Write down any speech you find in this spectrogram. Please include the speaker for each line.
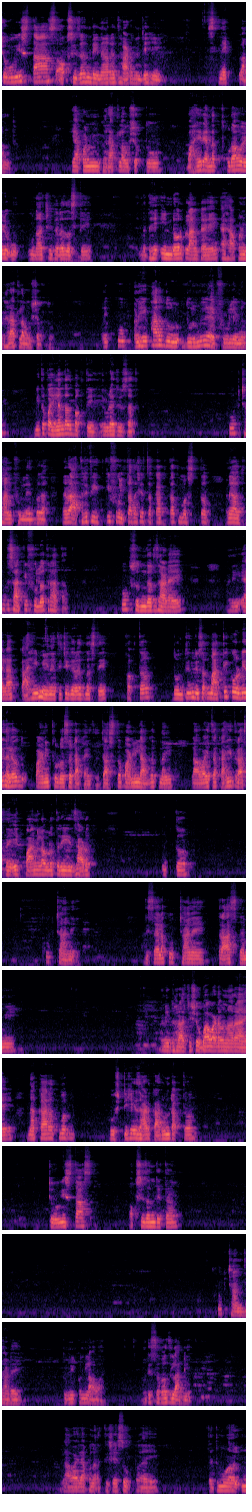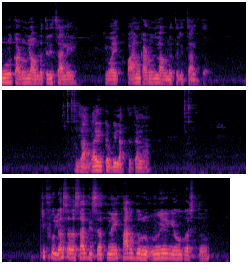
Speaker 1: चोवीस तास ऑक्सिजन देणारं झाड म्हणजे हे. स्नेक प्लांट हे आपण घरात लावू शकतो. बाहेर यांना थोडा वेळ उ उन्हाची गरज असते. नाही तर हे इनडोअर प्लांट आहे. हे आपण घरात लावू शकतो. आणि खूप आणि हे फार दु दुर्मिळ आहे फूल येणं. मी तर पहिल्यांदाच बघते एवढ्या दिवसात. खूप छान फुलं आहेत. बघा रात्री ती इतकी फुलतात असे चकाकतात मस्त. आणि अजून ती सारखी फुलत राहतात. खूप सुंदर झाड आहे. आणि याला काही मेहनतीची गरज नसते. फक्त दोन तीन दिवसात माती कोरडी झाल्यावर पाणी थोडंसं टाकायचं. जास्त पाणी लागत नाही. लावायचा काही त्रास नाही. एक पान लावलं तरी हे झाड उगतं. खूप छान आहे. दिसायला खूप छान आहे. त्रास कमी. आणि घराची शोभा वाढवणारं आहे. नकारात्मक गोष्टी हे झाड काढून टाकतं. चोवीस तास ऑक्सिजन देतं. खूप छान झाड आहे. तुम्ही पण लावा. आणि ते सहज लागले. लावायला पण अतिशय सोपं आहे. त्यात मूळ मूळ काढून लावलं तरी चालेल. किंवा एक पान काढून लावलं तरी चालतं. जागाही कमी लागते त्याला. ची फुलं सहसा दिसत नाही फार दुर्मिळ योग असतो.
